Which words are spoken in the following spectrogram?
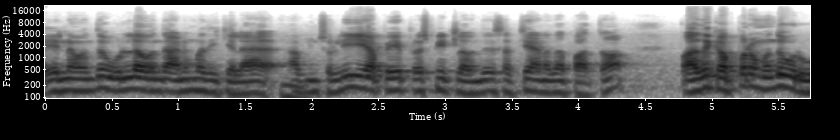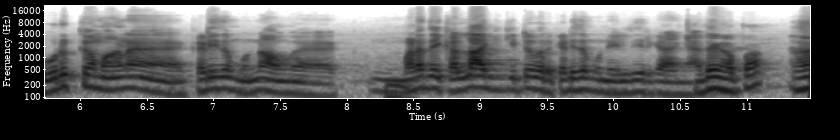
என்னை வந்து உள்ளே வந்து அனுமதிக்கலை அப்படின்னு சொல்லி அப்போயே ப்ரெஸ் மீட்டில் வந்து சர்ச்சையானதை பார்த்தோம். அதுக்கப்புறம் வந்து ஒரு உருக்கமான கடிதம் ஒன்று அவங்க மனதை கல்லாக்கிக்கிட்டு ஒரு கடிதம் ஒன்று எழுதியிருக்காங்க அதேங்கப்பா ஆ.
